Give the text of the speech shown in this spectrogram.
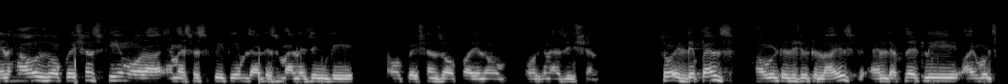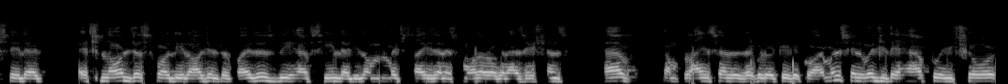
In-house operations team or a mssp team that is managing the operations of a you know organization. So it depends how it is utilized and definitely i would say that it's not just for the large enterprises. We have seen that you know mid-sized and smaller organizations have compliance and regulatory requirements in which they have to ensure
